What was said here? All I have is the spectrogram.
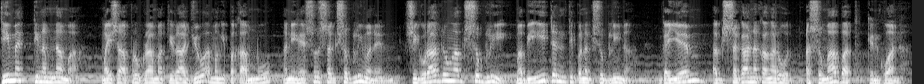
Timek Tinamnama, may sa programa ti radyo amang ipakaamu ani Jesus ag sublimanen, siguradong ag subli, mabiiten ti panagsublina, gayem ag sagana kangarod as sumabat kenkwana.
